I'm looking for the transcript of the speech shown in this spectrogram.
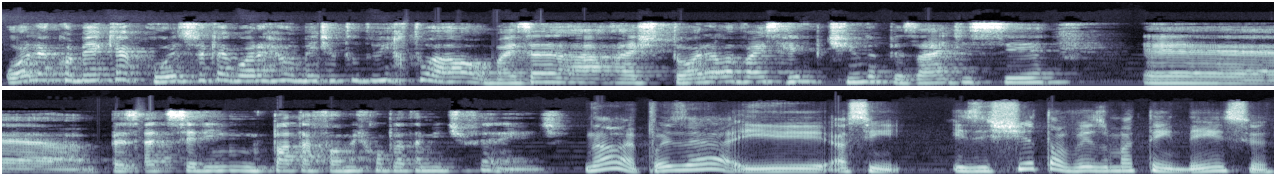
Olha como é que é a coisa, só que agora realmente é tudo virtual. Mas a, a história ela vai se repetindo, apesar de ser. É, apesar de serem plataformas completamente diferentes. Não, é, pois é. E assim, existia talvez uma tendência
